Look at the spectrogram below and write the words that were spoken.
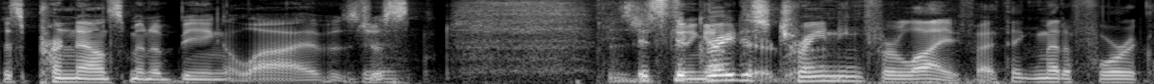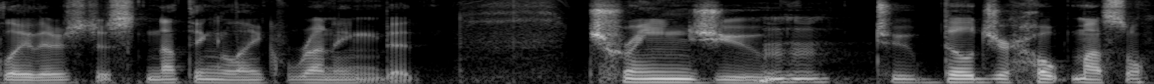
this pronouncement of being alive is Yeah. just. Just it's the greatest training for life. I think metaphorically, there's just nothing like running that trains you Mhm. to build your hope muscle.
